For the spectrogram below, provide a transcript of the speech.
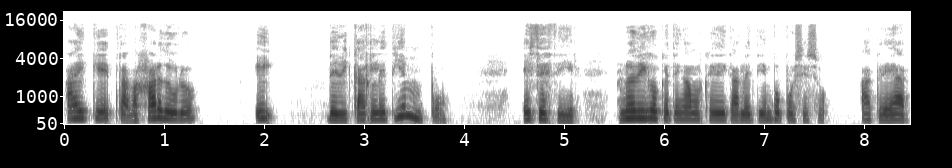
hay que trabajar duro y dedicarle tiempo. Es decir, no digo que tengamos que dedicarle tiempo, pues eso, a crear,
